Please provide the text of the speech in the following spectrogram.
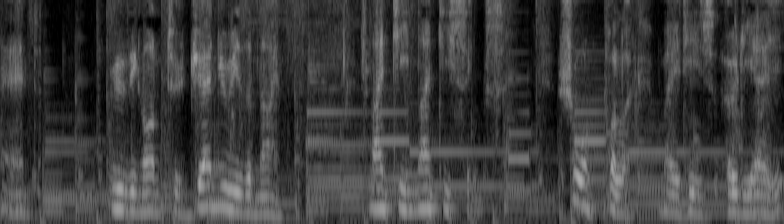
And moving on to January the 9th, 1996, Shaun Pollock made his ODA,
